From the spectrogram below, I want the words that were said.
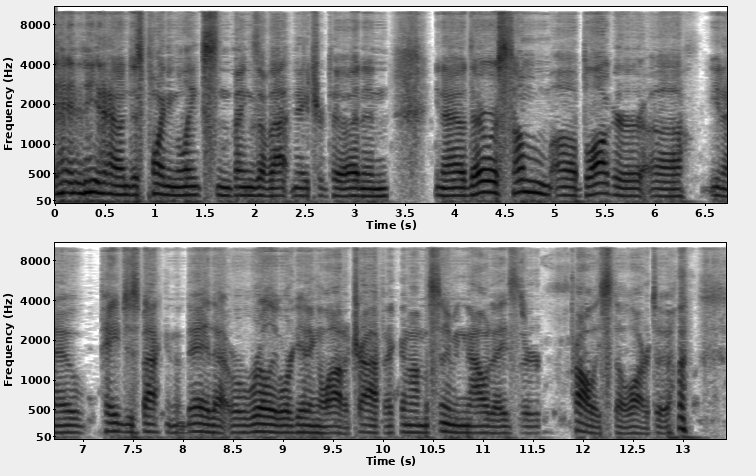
And you know, and just pointing links and things of that nature to it, and you know, there were some uh, Blogger, uh, you know, pages back in the day that were really were getting a lot of traffic, and I'm assuming nowadays there probably still are too.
